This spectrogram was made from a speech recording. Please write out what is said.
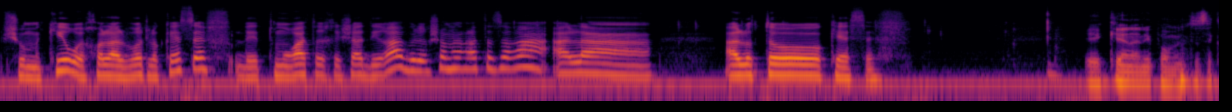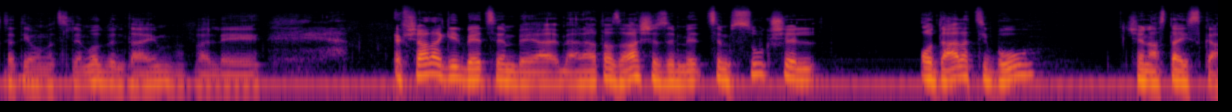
שהוא מכיר, הוא יכול להלוות לו כסף לתמורת רכישת דירה ולרשום הערת אזהרה על, על אותו כסף. אה, כן, אני פה מתעסק קצת עם המצלמות בינתיים, אבל... אה, אפשר להגיד בעצם בהעלאת אזהרה שזה בעצם סוג של הודעה לציבור שנעשתה עסקה.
